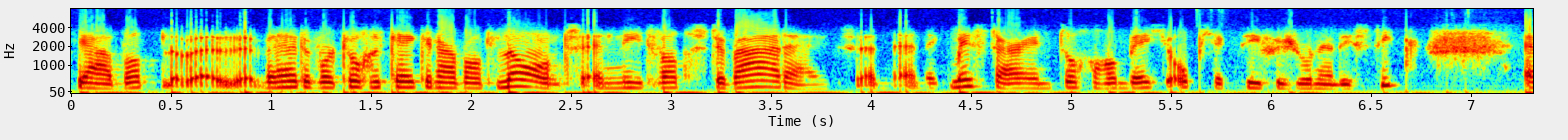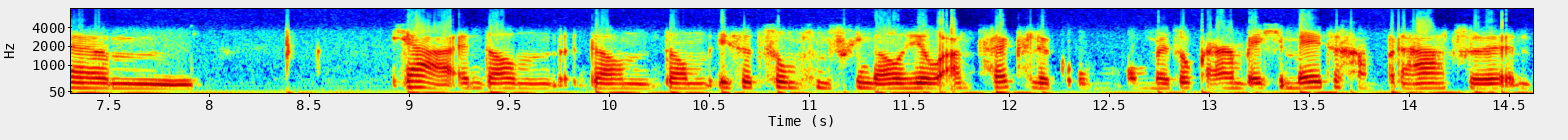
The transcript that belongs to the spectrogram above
ja, wat, er wordt toch gekeken naar wat loont en niet wat is de waarheid. En, en ik mis daarin toch wel een beetje objectieve journalistiek. Um, ja, en dan, dan, dan is het soms misschien wel heel aantrekkelijk om, om met elkaar een beetje mee te gaan praten. En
